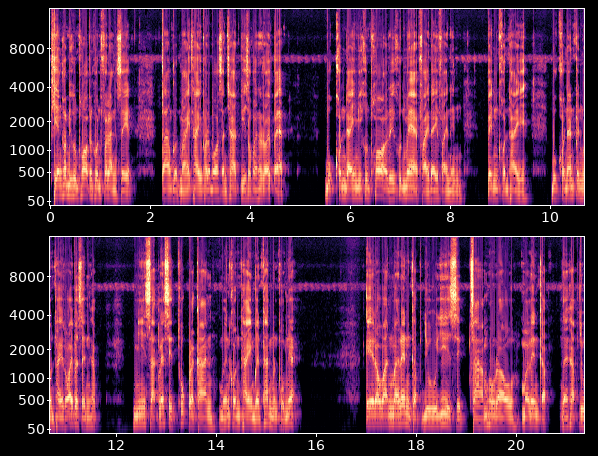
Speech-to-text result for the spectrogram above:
เพียงเขามีคุณพ่อเป็นคนฝรั่งเศส ตามกฎหมายไทยพรบสัญชาติปี 2508 บุคคลใดมีคุณพ่อหรือคุณแม่ฝ่ายใดฝ่ายหนึ่ง เป็นคนไทย บุคคลนั้นเป็นคนไทยร้อยเปอร์เซ็นต์ครับ มีศักดิ์และสิทธิ์ทุกประการเหมือนคนไทยเหมือนท่านเหมือนผมเนี่ย เอราวันมาเล่นกับยูยี่สิบสามของเรามาเล่นกับนะครับยู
